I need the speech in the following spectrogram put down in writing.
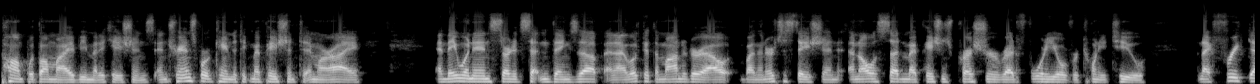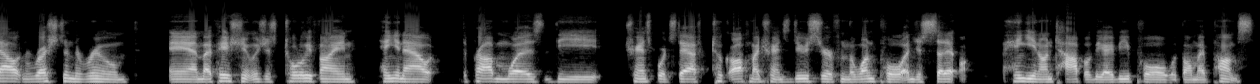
pump with all my IV medications. And transport came to take my patient to MRI. And they went in, started setting things up. And I looked at the monitor out by the nurse's station. And all of a sudden, my patient's pressure read 40 over 22. And I freaked out and rushed in the room. And my patient was just totally fine, hanging out. The problem was the transport staff took off my transducer from the one pole and just set it hanging on top of the IV pole with all my pumps.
